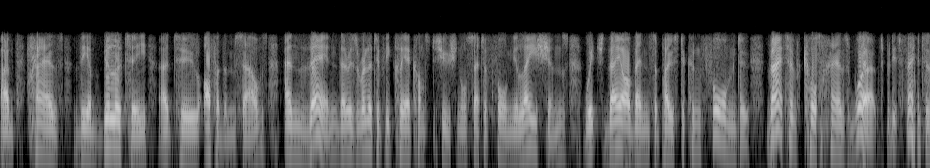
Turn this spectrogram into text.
um, has the ability uh, to offer themselves. And then there is a relatively clear constitutional set of formulations which they are then supposed to conform to. That, of course, has worked, but it's fair to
